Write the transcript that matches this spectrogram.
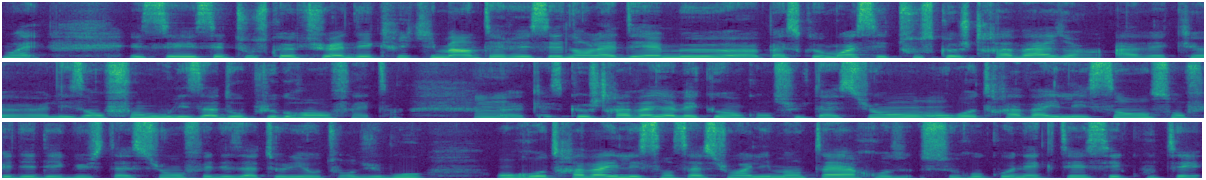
Ouais, et c'est tout ce que tu as décrit qui m'a intéressé dans la DME euh, parce que moi c'est tout ce que je travaille avec euh, les enfants ou les ados plus grands en fait. Mm. Euh, qu'est-ce que je travaille avec eux en consultation? On retravaille les sens, on fait des dégustations, on fait des ateliers autour du goût, on retravaille les sensations alimentaires, se reconnecter, s'écouter.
